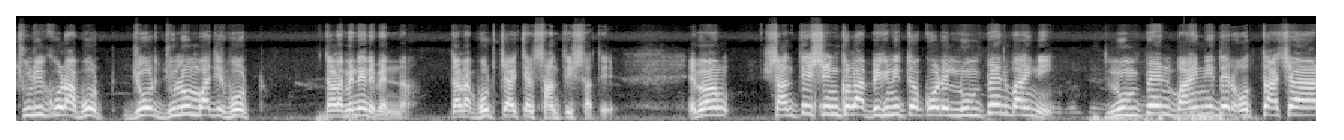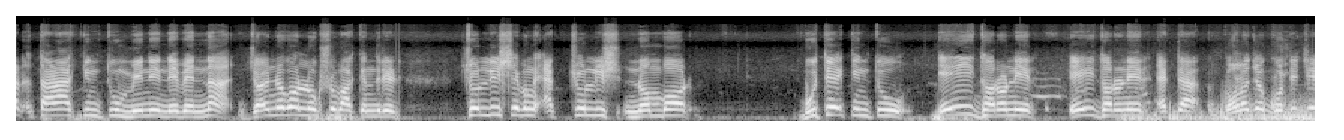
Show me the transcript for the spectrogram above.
চুরি করা ভোট, জোর জুলুমবাজির ভোট তারা মেনে নেবেন না। তারা ভোট চাইছেন শান্তির সাথে। এবং শান্তি শৃঙ্খলা বিঘ্নিত করে লুম্পেন বাহিনী, লুম্পেন বাহিনীদের অত্যাচার তারা কিন্তু মেনে নেবেন না। জয়নগর লোকসভা কেন্দ্রের চল্লিশ এবং একচল্লিশ নম্বর বুথে কিন্তু এই ধরনের এই ধরনের একটা গলযোগ ঘটেছে।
